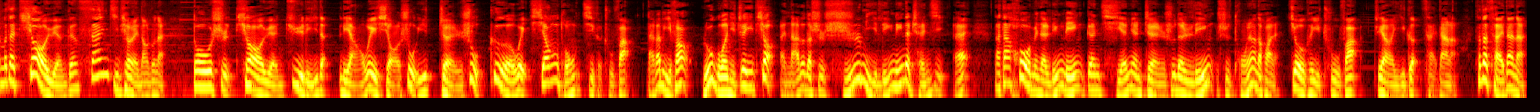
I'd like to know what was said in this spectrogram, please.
那么在跳远跟三级跳远当中呢，都是跳远距离的两位小数与整数个位相同即可出发。打个比方，如果你这一跳，哎，拿到的是十米零零的成绩，哎，那它后面的零零跟前面整数的零是同样的话呢，就可以触发这样一个彩蛋了。它的彩蛋呢，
